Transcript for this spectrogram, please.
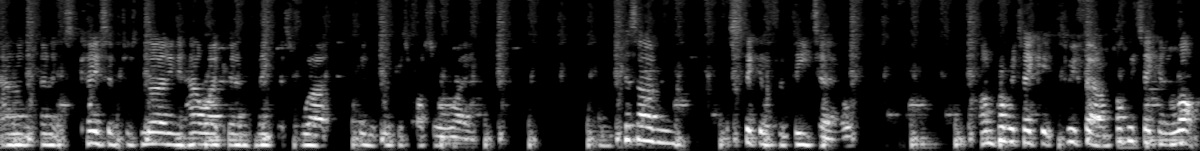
And, and it's a case of just learning how I can make this work in the quickest possible way. And because I'm a stickler for detail, I'm probably taking, to be fair, I'm probably taking a lot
